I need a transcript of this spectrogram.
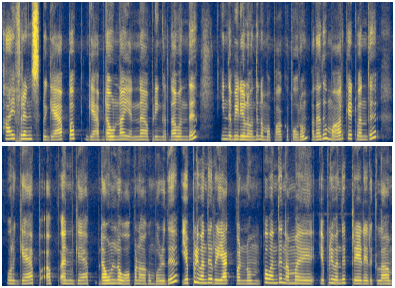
ஹாய் ஃப்ரெண்ட்ஸ் ஒரு கேப் அப் கேப் டவுன்னா என்ன அப்படிங்கிறதா வந்து இந்த வீடியோவில் வந்து நம்ம பார்க்க போகிறோம் அதாவது மார்க்கெட் வந்து ஒரு கேப் அப் அண்ட் கேப் டவுனில் ஓப்பன் ஆகும் பொழுது எப்படி வந்து ரியாக்ட் பண்ணும்? இப்போ வந்து நம்ம எப்படி வந்து ட்ரேட் எடுக்கலாம்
